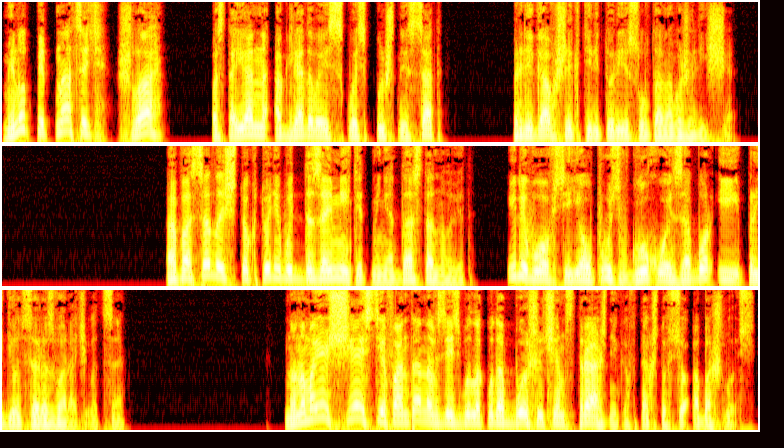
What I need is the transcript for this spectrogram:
Минут пятнадцать шла, постоянно оглядываясь сквозь пышный сад, прилегавший к территории султанова жилища. Опасалась, что кто-нибудь дозаметит меня, да остановит. Или вовсе я упрусь в глухой забор и придется разворачиваться. Но на мое счастье фонтанов здесь было куда больше, чем стражников, так что все обошлось.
